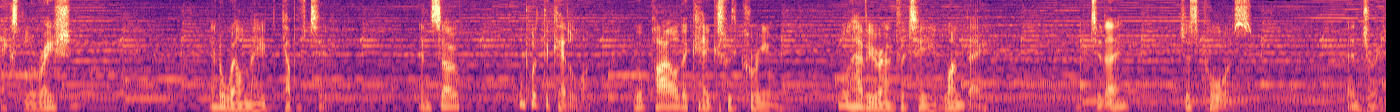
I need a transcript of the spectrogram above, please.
exploration, and a well made cup of tea. And so, we'll put the kettle on, we'll pile the cakes with cream, we'll have you around for tea one day. But today, just pause and dream.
